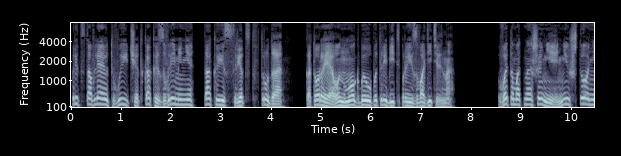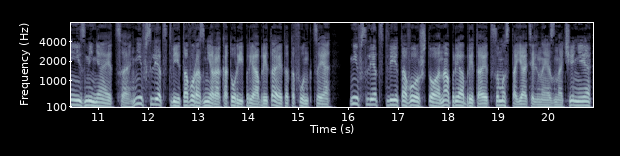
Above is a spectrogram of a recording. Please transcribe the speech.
представляют вычет как из времени, так и из средств труда, которые он мог бы употребить производительно. В этом отношении ничто не изменяется ни вследствие того размера, который приобретает эта функция, ни вследствие того, что она приобретает самостоятельное значение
